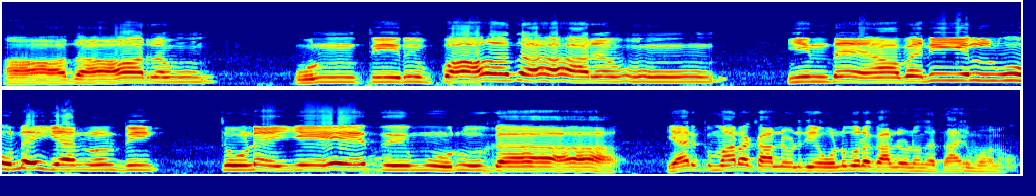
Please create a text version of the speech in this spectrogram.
ஆதாரம் உன் திருப்பாதாரம். இந்த அவனியில் உலையன்றி துணை ஏது முருகா. யாருக்கு மாற கால் விழுதிய ஒன்று போல கால் விழுங்க தாய்மானம்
